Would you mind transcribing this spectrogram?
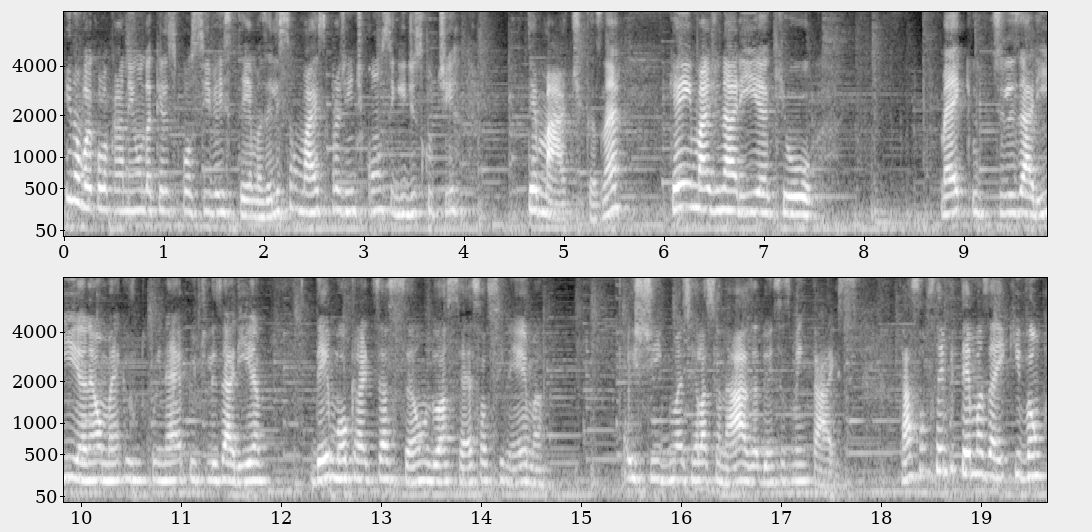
e não vai colocar nenhum daqueles possíveis temas. Eles são mais pra gente conseguir discutir temáticas, né? Quem imaginaria que o MEC utilizaria, né, o MEC junto com o INEP utilizaria democratização do acesso ao cinema, estigmas relacionados a doenças mentais, tá? São sempre temas aí que vão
